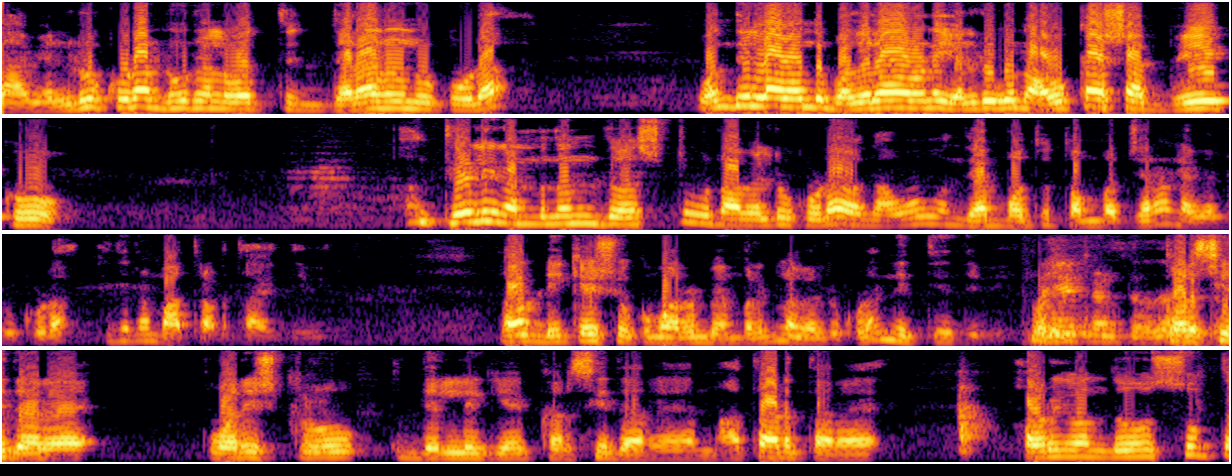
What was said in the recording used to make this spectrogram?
ನಾವೆಲ್ಲರೂ ಕೂಡ ನೂರ ನಲ್ವತ್ತು ಜನರನ್ನು ಕೂಡ ಒಂದಿಲ್ಲ ಒಂದು ಬದಲಾವಣೆ ಎಲ್ರಿಗೂ ಅವಕಾಶ ಬೇಕು ಅಂಥೇಳಿ ನಮ್ಮದೊಂದು ಅಷ್ಟು ನಾವೆಲ್ಲರೂ ಕೂಡ ನಾವು ಒಂದು ಎಂಬತ್ತು ತೊಂಬತ್ತು ಜನ ನಾವೆಲ್ಲರೂ ಕೂಡ ಇದನ್ನ ಮಾತಾಡ್ತಾ ಇದ್ದೀವಿ. ನಾವು ಡಿ ಕೆ ಶಿವಕುಮಾರ್ ಬೆಂಬಲಿಗೆ ನಾವೆಲ್ಲರೂ ಕೂಡ ನಿಂತಿದ್ದೀವಿ. ಕರ್ಸಿದ್ದಾರೆ ವರಿಷ್ಠರು ದಿಲ್ಲಿಗೆ ಕರೆಸಿದ್ದಾರೆ ಮಾತಾಡ್ತಾರೆ. ಅವರಿಗೆ ಒಂದು ಸೂಕ್ತ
